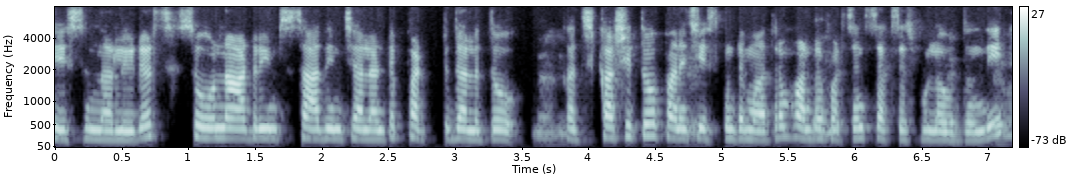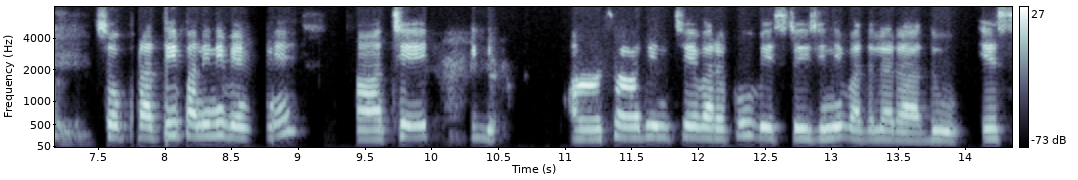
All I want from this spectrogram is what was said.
చేస్తున్నారు లీడర్స్ సో నా డ్రీమ్స్ సాధించాలంటే పట్టుదలతో కసి- కసితో పని చేసుకుంటే మాత్రం హండ్రెడ్ పర్సెంట్ సక్సెస్ఫుల్ అవుతుంది. సో ప్రతి పనిని వెంటనే ఆ, చే ఆ, సాధించే వరకు వేస్టేజ్ని వదలరాదు. ఎస్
